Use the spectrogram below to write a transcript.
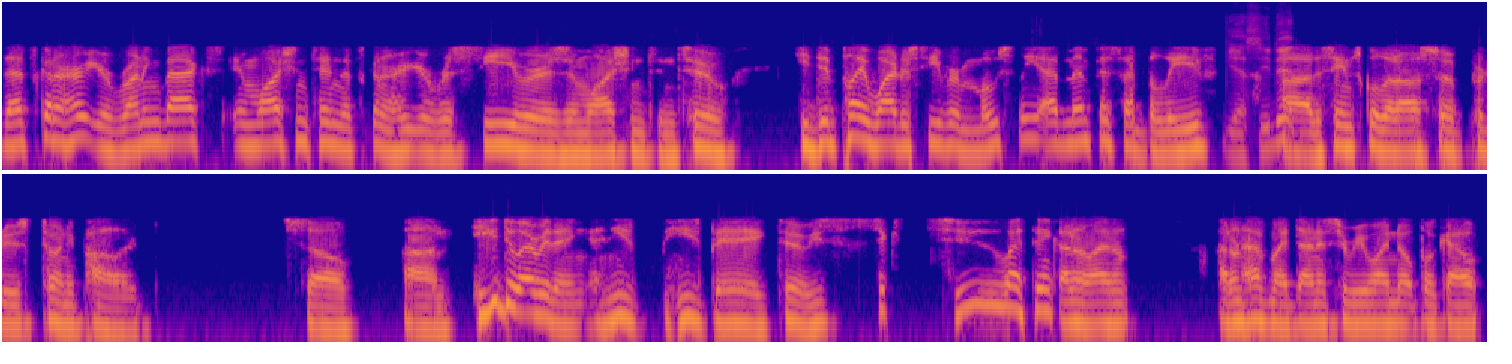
That's going to hurt your running backs in Washington. That's going to hurt your receivers in Washington, too. He did play wide receiver mostly at Memphis, I believe. Yes, he did. uh, the same school that also produced Tony Pollard. So um, he could do everything, and he's he's big too. He's six two, I think. I don't know. I don't I don't have my Dynasty Rewind notebook out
